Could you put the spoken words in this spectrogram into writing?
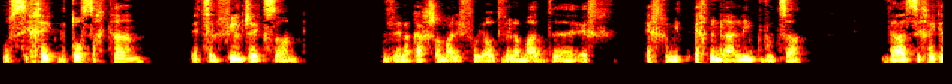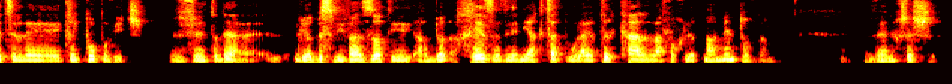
הוא שיחק בתור שחקן אצל פיל ג'קסון, ולקח שם אליפויות ולמד אה, איך, איך, איך מנהלים קבוצה, ואז שיחק אצל אה, קרייג פופוביץ'. ואתה יודע, להיות בסביבה הזאת, הרבה, אחרי זה זה נהיה קצת אולי יותר קל להפוך להיות מאמן טוב גם. ואני חושב ש...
